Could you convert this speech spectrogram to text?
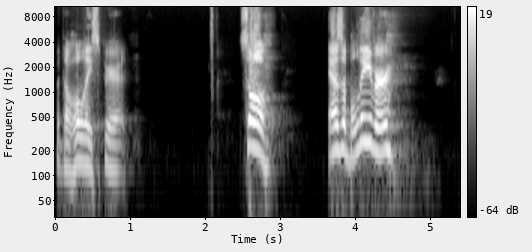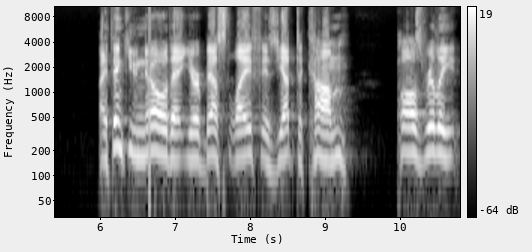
with the Holy Spirit. So, as a believer, I think you know that your best life is yet to come. Paul's really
